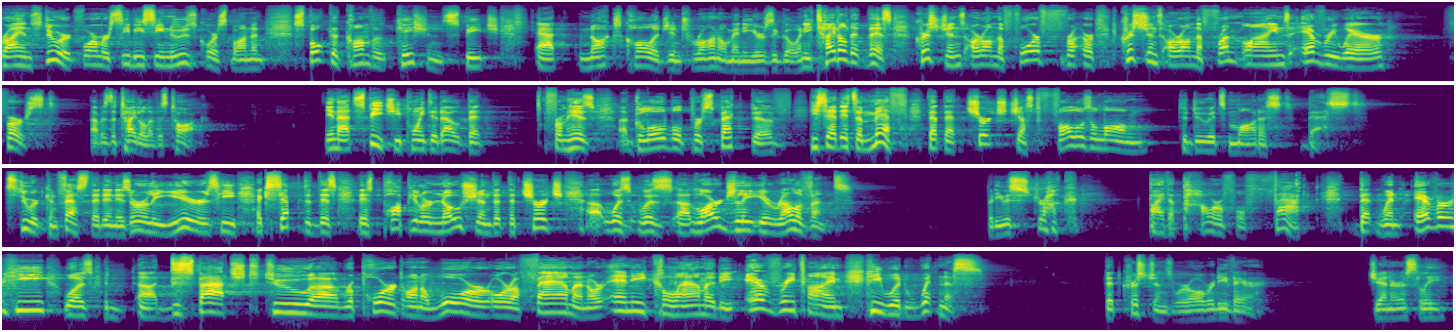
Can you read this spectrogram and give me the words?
Brian Stewart, former CBC News correspondent, spoke a convocation speech at Knox College in Toronto many years ago, and he titled it this: "Christians are on the forefront, or Christians are on the front lines everywhere first. That was the title of his talk. In that speech, he pointed out that from his uh, global perspective, he said it's a myth that that church just follows along to do its modest best. Stewart confessed that in his early years, he accepted this, this popular notion that the church uh, was, was uh, largely irrelevant. But he was struck by the powerful fact that whenever he was uh, dispatched to uh, report on a war or a famine or any calamity, every time he would witness that Christians were already there, generously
